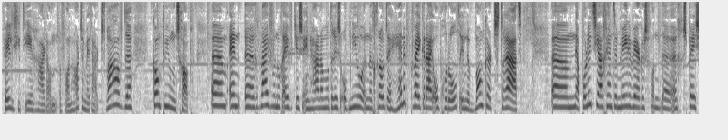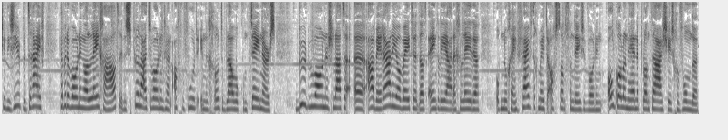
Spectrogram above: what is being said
feliciteer haar dan van harte met haar twaalfde kampioenschap. Um, en uh, blijven we nog eventjes in Haarlem, want er is opnieuw een grote hennepkwekerij opgerold in de Bankertstraat. Ja, politieagenten en medewerkers van de, een gespecialiseerd bedrijf hebben de woning al leeggehaald. En de spullen uit de woning zijn afgevoerd in de grote blauwe containers. Buurtbewoners laten uh, AB Radio weten dat enkele jaren geleden op nog geen 50 meter afstand van deze woning ook al een hennenplantage is gevonden.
